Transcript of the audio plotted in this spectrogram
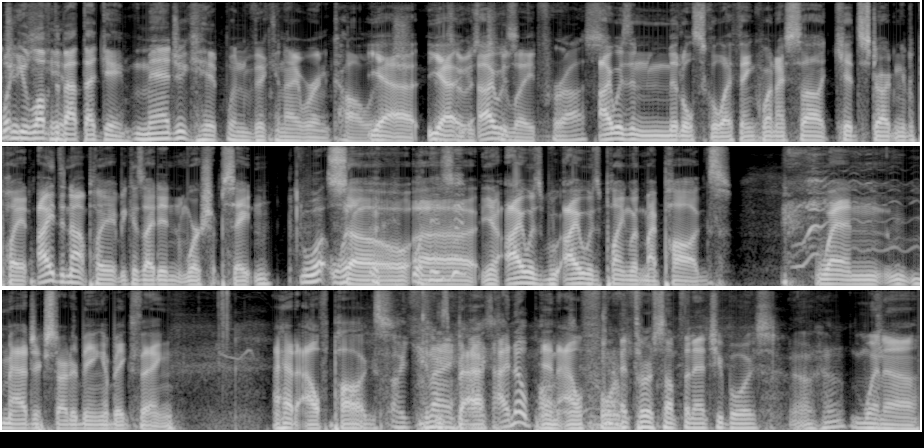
what you loved hit- about that game. Magic hit when Vic and I were in college. Yeah, yeah, So it was I too was- late for us. I was in middle school, I think, when I saw kids starting to play it. I did not play it because I didn't worship Satan. What- what- so, what is uh, you know, I was I was playing with my Pogs when Magic started being a big thing. I had Alf Pogs. Oh, you- He's I- back I know in Pogs. Alf Can form. I throw something at you, boys? Uh-huh. When uh,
